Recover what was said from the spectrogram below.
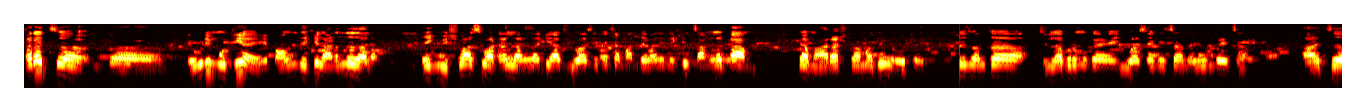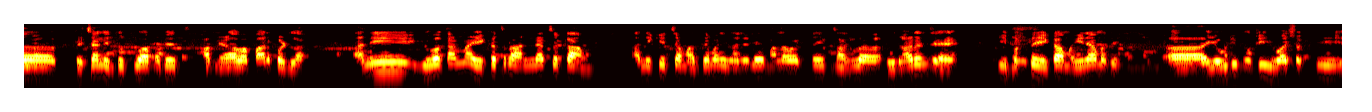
खरंच एवढी मोठी आहे हे पाहून देखील आनंद झाला. एक विश्वास वाटायला लागला की आज युवासेनेच्या माध्यमाने देखील चांगलं काम या महाराष्ट्रामध्ये होत आहे तसेच आमचा जिल्हा प्रमुख आहे युवासेनेचा नवी मुंबईचा. आज त्याच्या नेतृत्वामध्ये हा मेळावा पार पडला. आणि युवकांना एकत्र आणण्याचं काम अनिकेतच्या माध्यमाने झालेलं आहे. मला वाटतं एक चांगलं उदाहरण जे आहे की फक्त एका महिन्यामध्ये एवढी मोठी युवा शक्ती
